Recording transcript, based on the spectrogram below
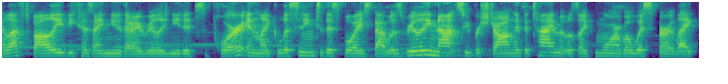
I left Bali because I knew that I really needed support and like listening to this voice that was really not super strong at the time. It was like more of a whisper, like,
